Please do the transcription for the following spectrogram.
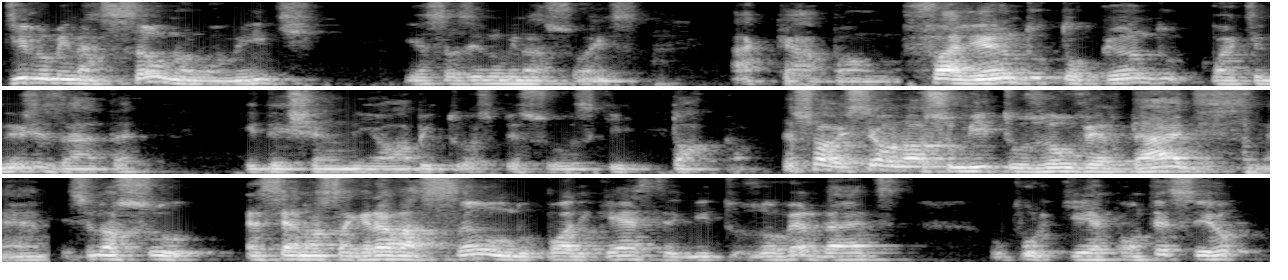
de iluminação normalmente, e essas iluminações acabam falhando, tocando parte energizada e deixando em óbito as pessoas que tocam. Pessoal, esse é o nosso Mitos ou Verdades, né? Esse nosso, essa é a nossa gravação do podcast Mitos ou Verdades, o porquê aconteceu.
